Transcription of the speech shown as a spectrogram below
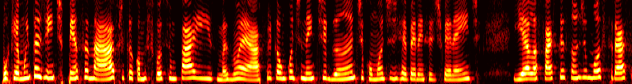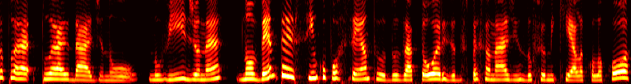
porque muita gente pensa na África como se fosse um país, mas não é. A África é um continente gigante, com um monte de referência diferente, e ela faz questão de mostrar essa pluralidade no, no vídeo, né? 95% dos atores e dos personagens do filme que ela colocou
